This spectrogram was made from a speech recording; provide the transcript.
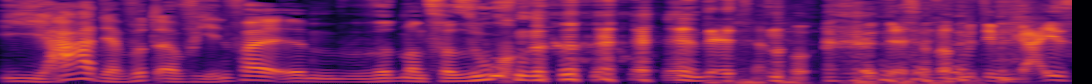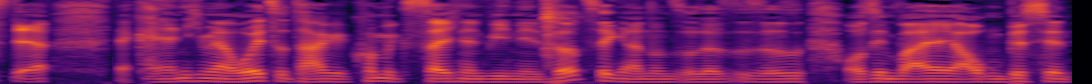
Ja, der wird auf jeden Fall, ähm, wird man es versuchen. der, ist ja noch, der ist ja noch mit dem Geist, der, der kann ja nicht mehr heutzutage Comics zeichnen wie in den 40ern und so. Das ist also, außerdem war er ja auch ein bisschen,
